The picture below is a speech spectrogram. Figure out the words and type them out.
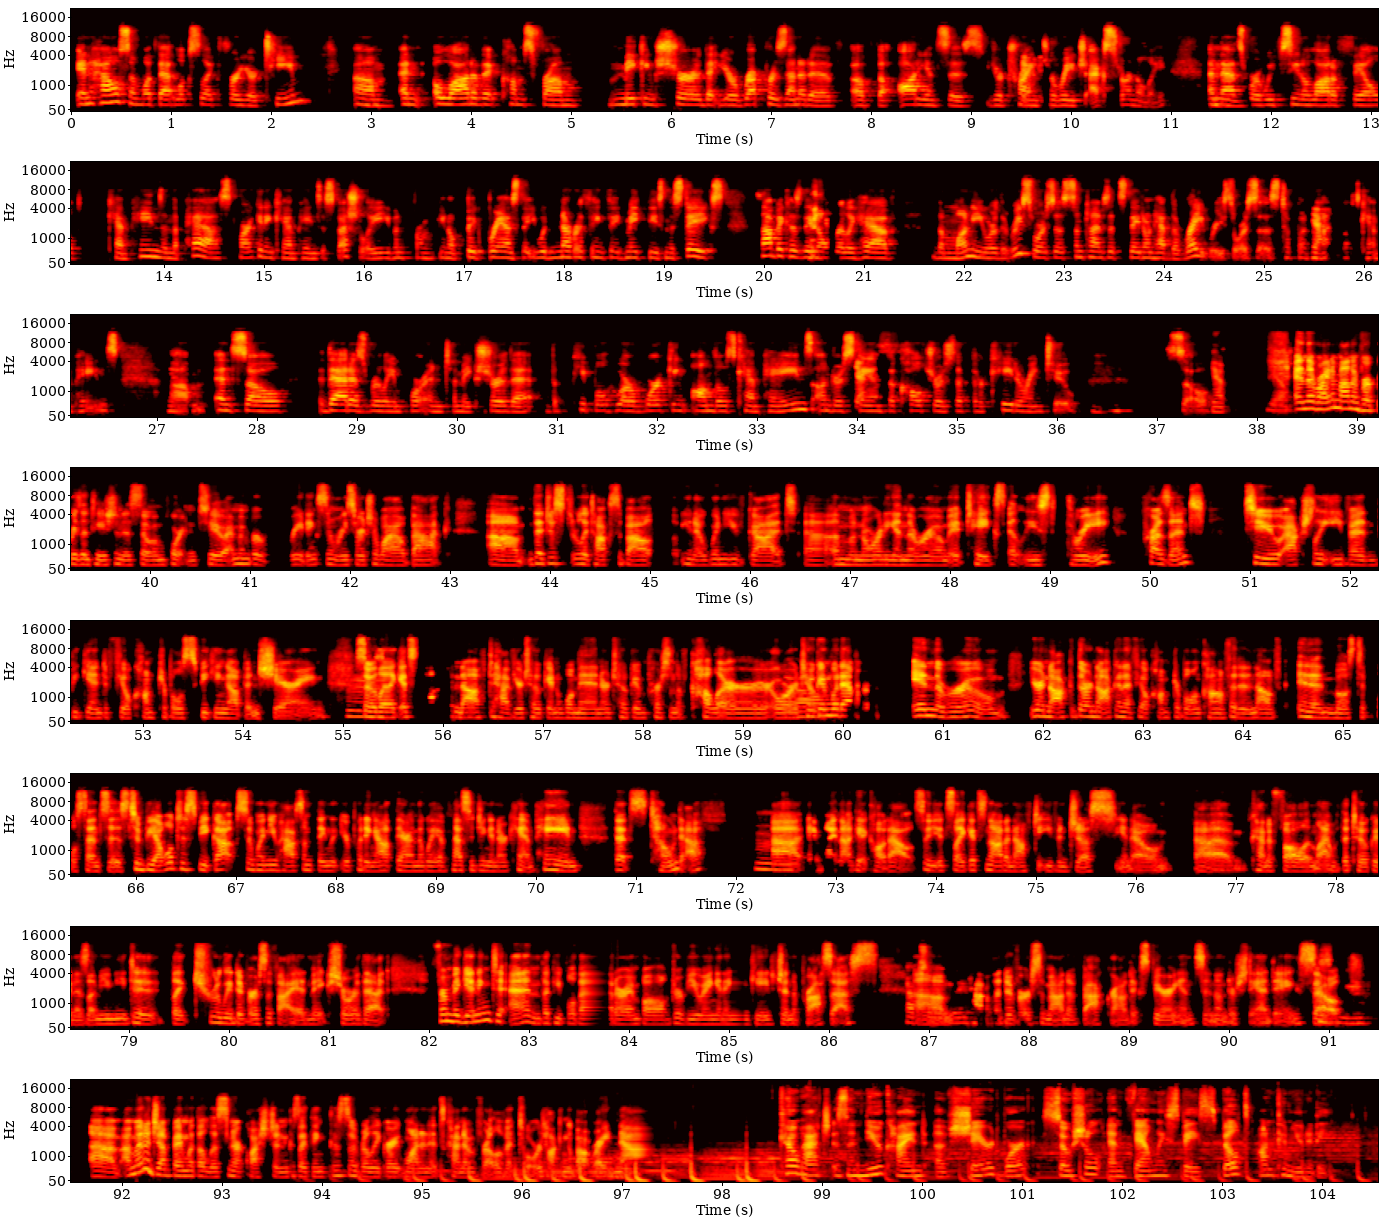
in house and what that looks like for your team. Um, mm-hmm. And a lot of it comes from making sure that you're representative of the audiences you're trying yeah. to reach externally. And mm-hmm. that's where we've seen a lot of failed campaigns in the past, marketing campaigns especially, even from, you know, big brands that you would never think they'd make these mistakes. It's not because they don't really have the money or the resources. Sometimes it's they don't have the right resources to put yeah. those campaigns. Yeah. Um, and so that is really important to make sure that the people who are working on those campaigns understand yes. the cultures that they're catering to. Mm-hmm. So, yeah. Yeah. And the right amount of representation is so important too. I remember reading some research a while back um, that just really talks about, you know, when you've got uh, a minority in the room, it takes at least three present to actually even begin to feel comfortable speaking up and sharing. Mm. So like it's not enough to have your token woman or token person of color or token whatever in the room. You're not they're not going to feel comfortable and confident enough in, in most typical senses to be able to speak up. So when you have something that you're putting out there in the way of messaging in our campaign that's tone deaf, mm. uh, it might not get called out. So it's like it's not enough to even just, you know, um, kind of fall in line with the tokenism. You need to like truly diversify and make sure that from beginning to end, the people that are involved, reviewing and engaged in the process um, have a diverse amount of background experience and understanding. So mm-hmm. um, I'm going to jump in with a listener question because I think this is a really great one and it's kind of relevant to what we're talking about right now. CoHatch is a new kind of shared work, social, and family space built on community.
